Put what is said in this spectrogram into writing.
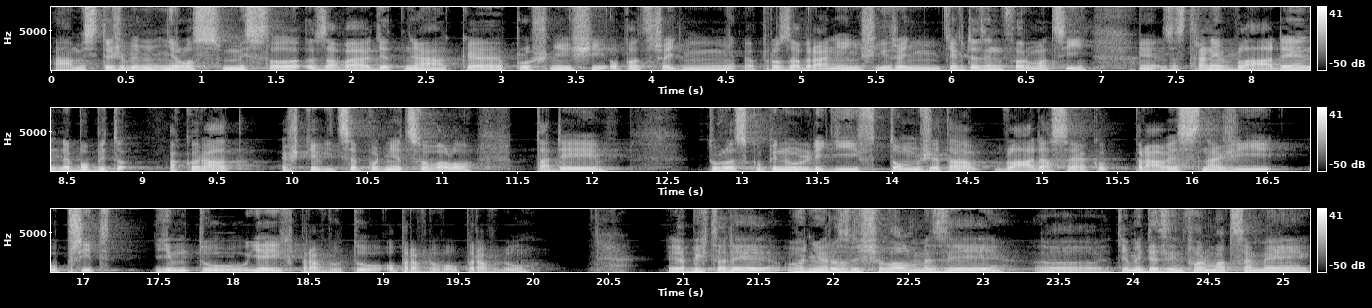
A myslíte, že by mělo smysl zavádět nějaké plošnější opatření pro zabránění šíření těch dezinformací ze strany vlády, nebo by to akorát ještě více podněcovalo tady tuhle skupinu lidí v tom, že ta vláda se jako právě snaží upřít jim tu jejich pravdu, tu opravdovou pravdu? Já bych tady hodně rozlišoval mezi uh, těmi dezinformacemi,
